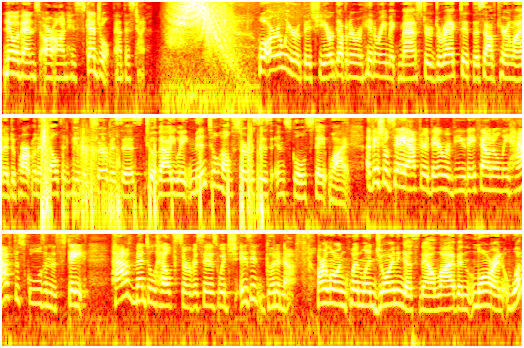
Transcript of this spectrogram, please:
No events are on his schedule at this time. Well, earlier this year, Governor Henry McMaster directed the South Carolina Department of Health and Human Services to evaluate mental health services in schools statewide. Officials say after their review, they found only half the schools in the state have mental health services, which isn't good enough. Our Lauren Quinlan joining us now live. And Lauren, what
